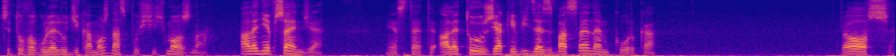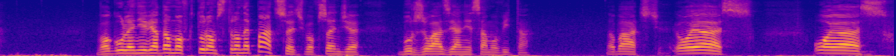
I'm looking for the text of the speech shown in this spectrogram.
Czy tu w ogóle ludzika można spuścić? Można. Ale nie wszędzie. Niestety. Ale tu już jakie widzę z basenem, kurka. Proszę. W ogóle nie wiadomo w którą stronę patrzeć, bo wszędzie burżuazja niesamowita. Zobaczcie. O Jezu. O Jezu.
